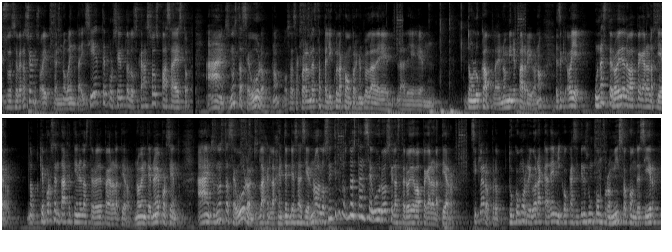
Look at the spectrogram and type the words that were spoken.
sus aseveraciones. Oye, pues el 97% de los casos pasa esto. Ah, entonces no está seguro, ¿no? O sea, ¿se acuerdan de esta película como por ejemplo la de... La de mm, Don't Look Up, la de No Mire para arriba, ¿no? Es de que, oye, un asteroide le va a pegar a la Tierra. No, ¿Qué porcentaje tiene el asteroide de pegar a la Tierra? 99%. Ah, entonces no está seguro. Entonces la, la, gente empieza a decir, no, los científicos no están seguros si el asteroide va a pegar a la Tierra. Sí, claro, pero tú como rigor académico casi tienes un compromiso con decir,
